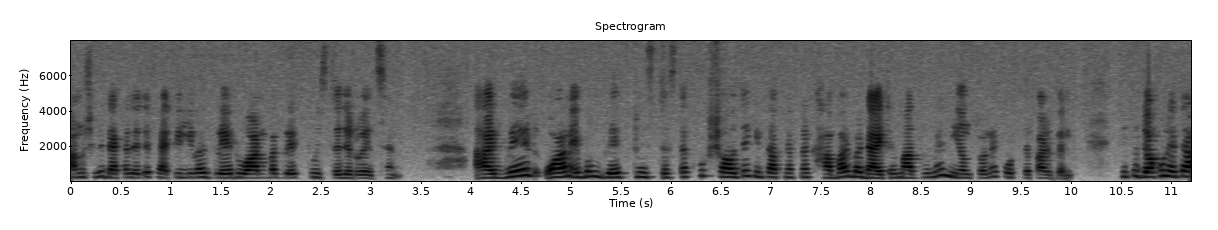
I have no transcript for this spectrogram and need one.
মানুষেরই দেখা যায় যে ফ্যাটি লিভার গ্রেড ওয়ান বা গ্রেড টু স্টেজে রয়েছেন। আর গ্রেড ওয়ান এবং গ্রেড টু স্টেজটা খুব সহজে কিন্তু আপনি আপনার খাবার বা ডায়েটের মাধ্যমে নিয়ন্ত্রণে করতে পারবেন। কিন্তু যখন এটা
